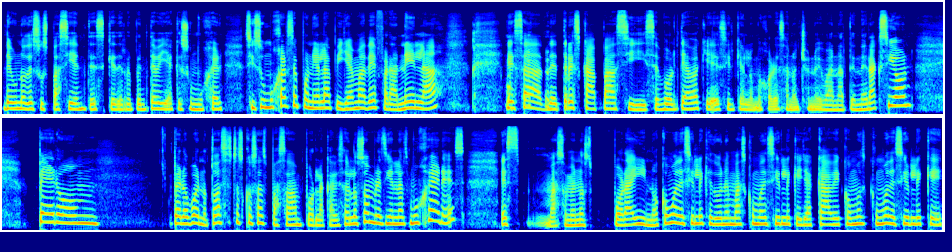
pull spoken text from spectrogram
de uno de sus pacientes que de repente veía que su mujer, si su mujer se ponía la pijama de franela, esa de tres capas y se volteaba, quiere decir que a lo mejor esa noche no iban a tener acción. Pero pero bueno, todas estas cosas pasaban por la cabeza de los hombres y en las mujeres es más o menos por ahí, ¿no? ¿Cómo decirle que dure más? ¿Cómo decirle que ya cabe? ¿Cómo, ¿Cómo decirle que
